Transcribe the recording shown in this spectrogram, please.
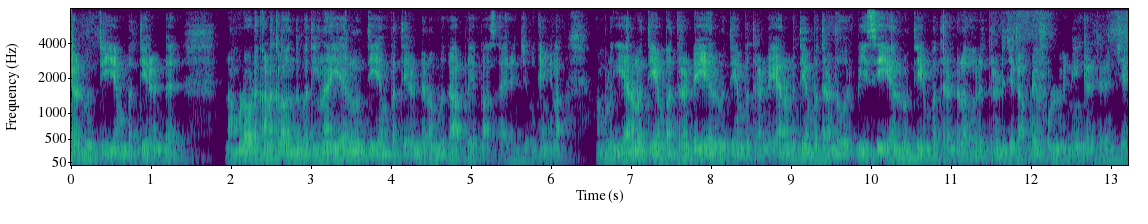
ஏழ்நூற்றி எண்பத்தி ரெண்டு. நம்மளோட கணக்கில் வந்து பார்த்திங்கன்னா ஏழ்நூற்றி எண்பத்தி ரெண்டு நம்மளுக்கு அப்படியே பாஸ் ஆயிருந்துச்சு. ஓகேங்களா நம்மளுக்கு இரநூத்தி எண்பத்தி ரெண்டு ஏழ்நூற்றி எண்பத்தி ரெண்டு. இரநூத்தி எண்பத்தி ரெண்டு ஒரு பிசி எழுநூற்றி எண்பத்தி ரெண்டில் ஒரு த்ரெடிஜிட் அப்படியே ஃபுல் வின்னிங் கிடச்சிருந்துச்சு.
